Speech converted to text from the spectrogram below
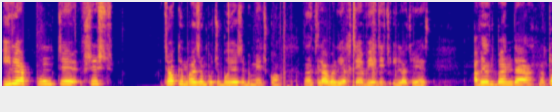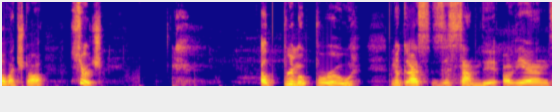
ile punkty, wszyscy, całkiem razem potrzebuję, żeby mieć go na level. Ja chcę wiedzieć, ile to jest. A więc będę notować to. Search. El Primo Pro. No gra z- Sandy, a więc...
